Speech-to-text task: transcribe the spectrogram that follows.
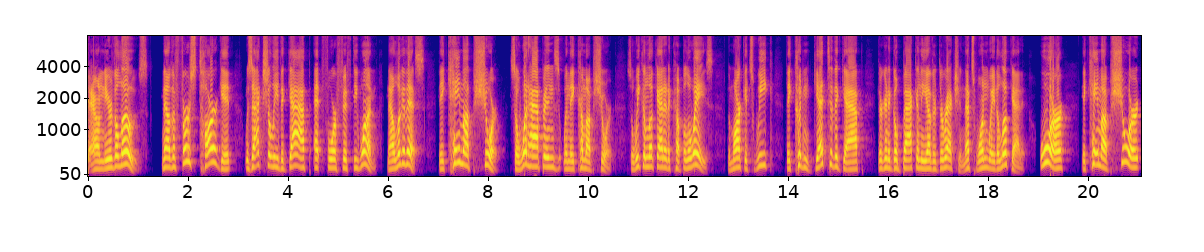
down near the lows. Now, the first target was actually the gap at 451. Now, look at this. They came up short. So, what happens when they come up short? So, we can look at it a couple of ways. The market's weak, they couldn't get to the gap, they're going to go back in the other direction. That's one way to look at it. Or they came up short,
